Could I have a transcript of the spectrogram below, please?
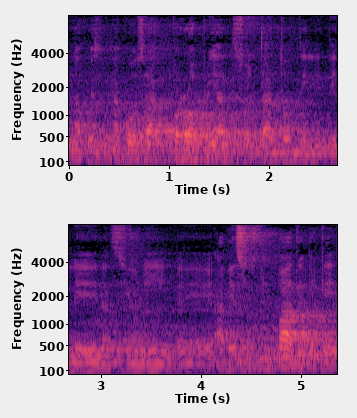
una, una, cosa propria soltanto delle, delle nazioni eh, adesso sviluppate, perché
